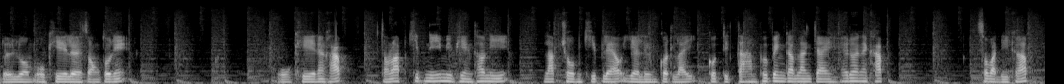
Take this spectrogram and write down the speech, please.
โดยรวมโอเคเลย 2 ตัวนี้ โอเคนะครับสำหรับคลิปนี้มีเพียงเท่านี้ รับชมคลิปแล้วอย่าลืมกดไลค์ กดติดตามเพื่อเป็นกำลังใจให้ด้วยนะครับ สวัสดีครับ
